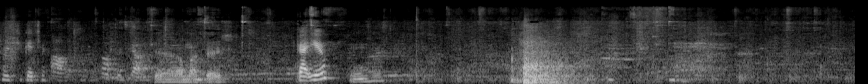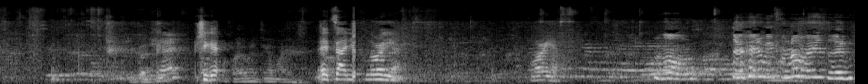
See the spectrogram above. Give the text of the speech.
Where'd you get your? Yeah, on my face. Got you? Mm-hmm. You got you? Okay. She get. It's on you. Gloria. Gloria. No, they're hitting me for no reason.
